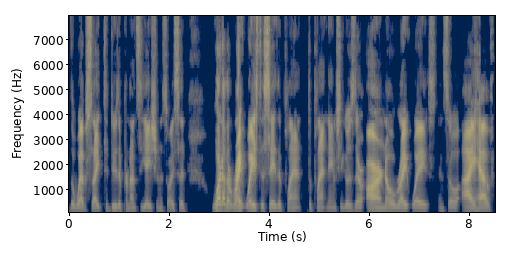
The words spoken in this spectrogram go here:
the website to do the pronunciation. And so I said, what are the right ways to say the plant the plant name? She goes there are no right ways. And so i have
